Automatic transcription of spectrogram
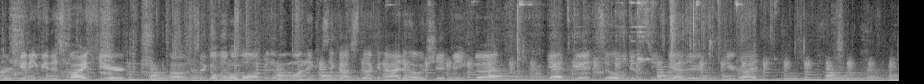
for getting me this bike here. Um, took a little longer than we wanted because it got stuck in Idaho shipping, but yeah, it's good. So we'll get this thing together and get riding.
